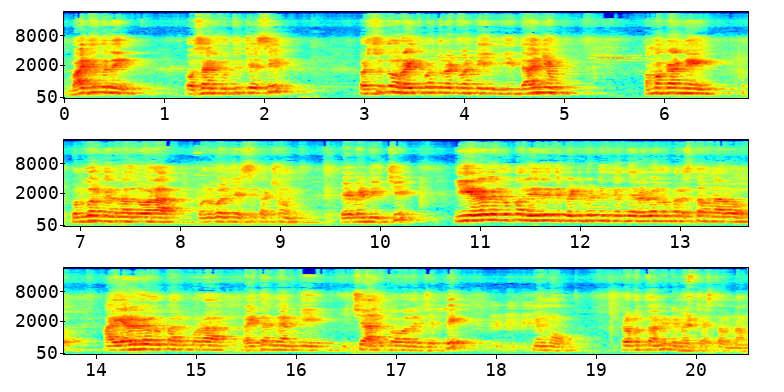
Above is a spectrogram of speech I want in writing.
బాధ్యతని ఒకసారి గుర్తు చేసి ప్రస్తుతం రైతు పడుతున్నటువంటి ఈ ధాన్యం అమ్మకాన్ని కొనుగోలు కేంద్రాల ద్వారా కొనుగోలు చేసి తక్షణం పేమెంట్ ఇచ్చి ఈ ఇరవై వేల రూపాయలు ఏదైతే పెట్టి పెట్టింది కింద ఇరవై వేల రూపాయలు ఇస్తా ఉన్నారో ఆ ఇరవై వేల రూపాయలు కూడా రైతాంగానికి ఇచ్చి ఆదుకోవాలని చెప్పి మేము ప్రభుత్వాన్ని డిమాండ్ చేస్తూ ఉన్నాం.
